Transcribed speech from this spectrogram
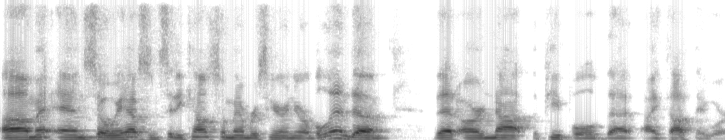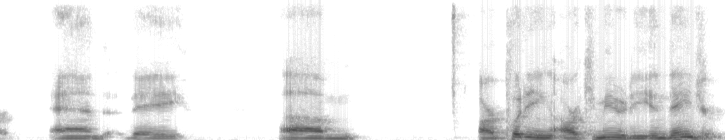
Um, and so we have some city council members here in Yorba Linda that are not the people that I thought they were. And they um, are putting our community in danger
